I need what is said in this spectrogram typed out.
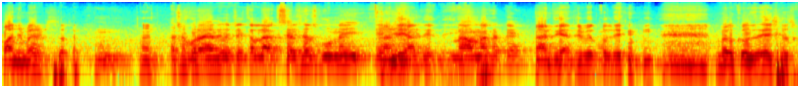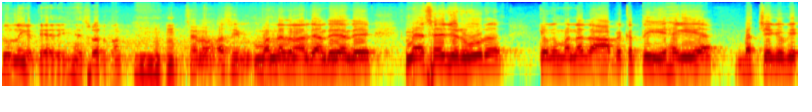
ਪੰਜ ਮੈਰਿਟਸ ਆ ਸਾਡੇ। ਹਾਂਜੀ। ਅੱਛਾ ਗੁਰਾਇਆਂ ਦੇ ਵਿੱਚ ਇਕੱਲਾ ਐਕਸੈਲਸਰ ਸਕੂਲ ਨਹੀਂ ਇਹ ਹਾਂਜੀ, ਹਾਂਜੀ, ਹਾਂਜੀ। ਨਾਮ ਨਾ ਖੱਟਿਆ? ਹਾਂਜੀ ਹਾਂਜੀ ਬਿਲਕੁਲ ਜੀ। ਬਿਲਕੁਲ ਹੈਸ਼ੀ ਸਕੂਲ ਨਹੀਂ ਕੱਟਿਆ ਜੀ ਇਸ ਵਾਰ ਤਾਂ। ਚਲੋ ਅਸੀਂ ਮੰਨਤ ਨਾਲ ਜਾਂਦੇ ਜਾਂਦੇ ਮੈਸੇਜ ਜ਼ਰੂਰ ਕਿਉਂਕਿ ਮੰਨਤ ਆਪ ਇੱਕ ਧੀ ਹੈਗੀ ਹੈ ਬੱਚੇ ਕਿਉਂਕਿ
